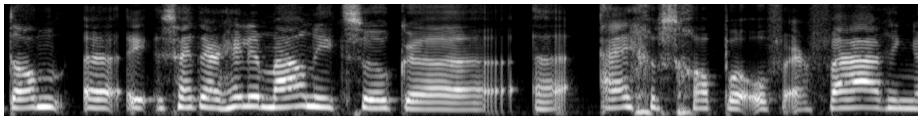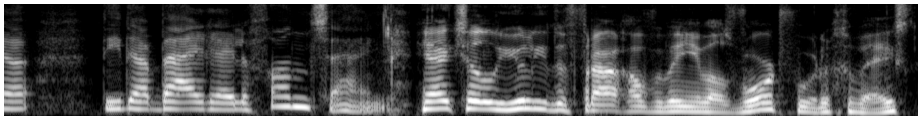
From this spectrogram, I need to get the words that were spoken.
dan zijn er helemaal niet zulke eigenschappen of ervaringen die daarbij relevant zijn. Ja, ik stel jullie de vraag over: ben je wel eens woordvoerder geweest?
